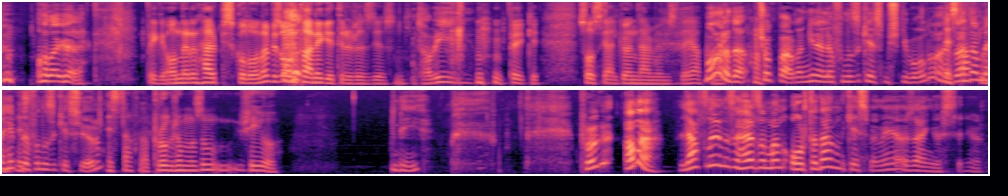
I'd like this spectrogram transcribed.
Ona göre. Peki onların her psikoloğuna biz 10 tane getiririz diyorsunuz. Tabii. Peki sosyal göndermemizi de yaptık. Bu arada çok pardon yine lafınızı kesmiş gibi oldum ama zaten ben hep lafınızı kesiyorum. Estağfurullah programımızın şeyi o. Neyi? Program ama laflarınızı her zaman ortadan kesmemeye özen gösteriyorum.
